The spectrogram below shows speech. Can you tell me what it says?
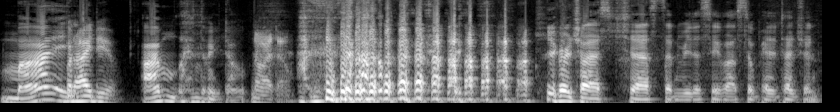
my But I do. I'm no you don't. No, I don't. You were trying to test me to see if I was still paying attention.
